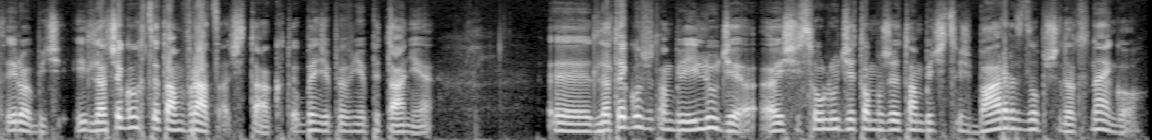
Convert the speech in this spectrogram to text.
tej robić. I dlaczego chcę tam wracać? Tak, to będzie pewnie pytanie. E, dlatego, że tam byli ludzie, a jeśli są ludzie, to może tam być coś bardzo przydatnego.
